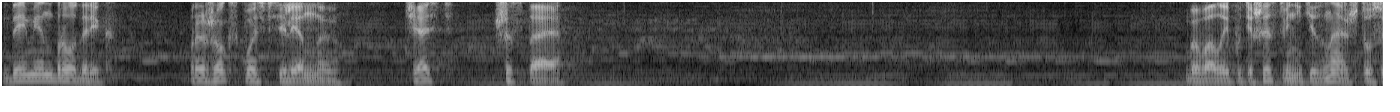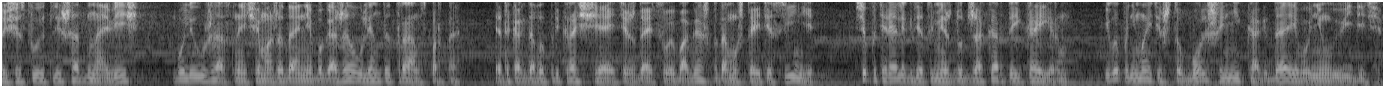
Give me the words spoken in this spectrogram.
Дэмиен Бродерик. Прыжок сквозь Вселенную. Часть шестая. Бывалые путешественники знают, что существует лишь одна вещь, более ужасная, чем ожидание багажа у ленты транспорта. Это когда вы прекращаете ждать свой багаж, потому что эти свиньи все потеряли где-то между Джакартой и Каиром, и вы понимаете, что больше никогда его не увидите.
